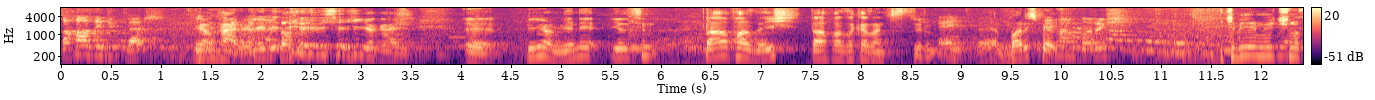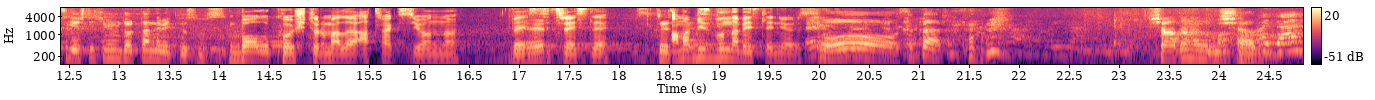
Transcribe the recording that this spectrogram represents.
Daha az editler. Yok hayır öyle bir, öyle bir şey yok hayır. Ee, bilmiyorum yeni yıl için daha fazla iş, daha fazla kazanç istiyorum. Evet be. Barış Bey, Hemen Barış. 2023 nasıl geçti? 2024'ten ne bekliyorsunuz? Bol koşturmalı, atraksiyonlu ve Evet. stresli. Stres Ama biz bununla besleniyoruz. Oo, süper. Şadan Hanım'a. Ay ben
